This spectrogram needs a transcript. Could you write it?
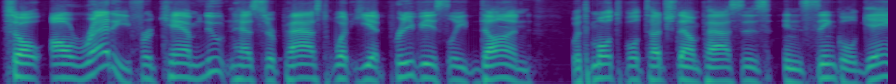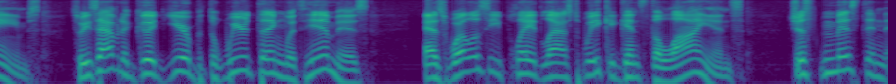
So already for Cam Newton has surpassed what he had previously done with multiple touchdown passes in single games. So he's having a good year. But the weird thing with him is, as well as he played last week against the Lions, just missed an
